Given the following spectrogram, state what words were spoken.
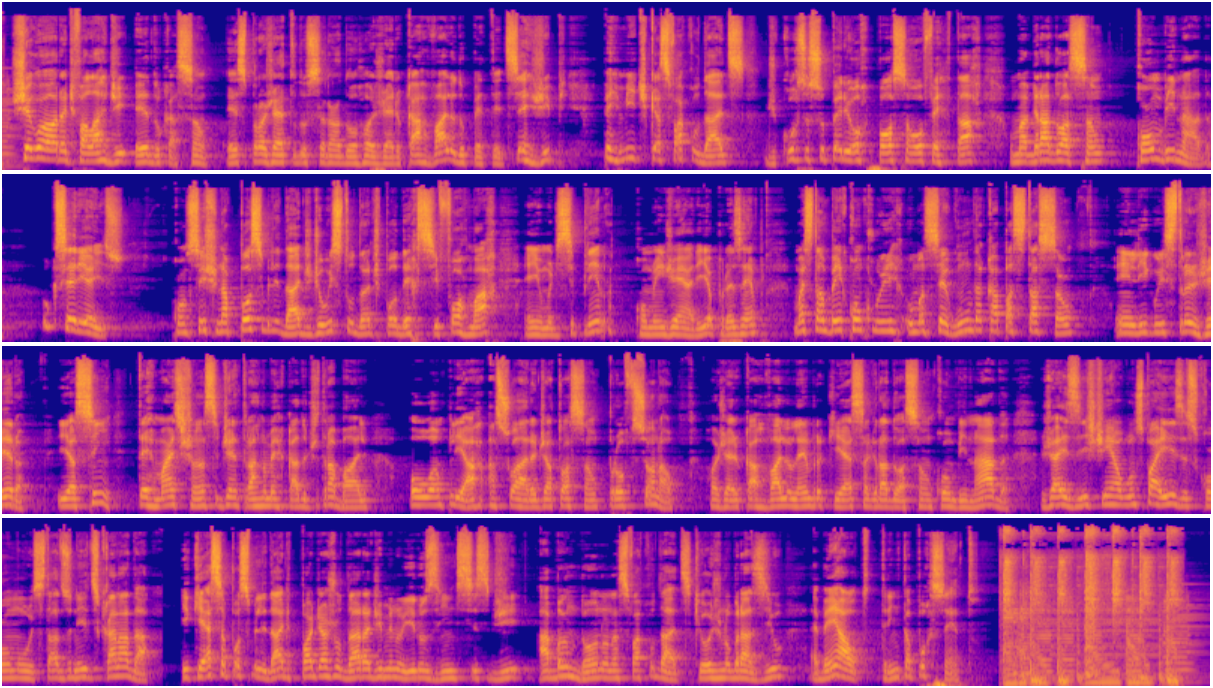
Chegou a hora de falar de educação. Esse projeto do senador Rogério Carvalho, do PT de Sergipe, permite que as faculdades de curso superior possam ofertar uma graduação combinada. O que seria isso? Consiste na possibilidade de o um estudante poder se formar em uma disciplina, como engenharia, por exemplo, mas também concluir uma segunda capacitação em língua estrangeira e assim ter mais chance de entrar no mercado de trabalho ou ampliar a sua área de atuação profissional. Rogério Carvalho lembra que essa graduação combinada já existe em alguns países, como Estados Unidos e Canadá, e que essa possibilidade pode ajudar a diminuir os índices de abandono nas faculdades, que hoje no Brasil é bem alto, 30%.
